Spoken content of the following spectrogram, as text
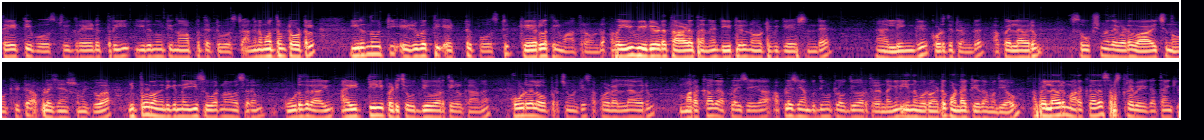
thirty post grade three ഇരുന്നൂറ്റി നാൽപ്പത്തെട്ട് പോസ്റ്റ് അങ്ങനെ മൊത്തം ടോട്ടൽ ഇരുന്നൂറ്റി എഴുപത്തി എട്ട് പോസ്റ്റ് കേരളത്തിൽ മാത്രമുണ്ട്. അപ്പോൾ ഈ വീഡിയോയുടെ താഴെ തന്നെ ഡീറ്റെയിൽ നോട്ടിഫിക്കേഷന്റെ ലിങ്ക് കൊടുത്തിട്ടുണ്ട്. അപ്പോൾ എല്ലാവരും സൂക്ഷ്മതയോടെ വായിച്ച് നോക്കിയിട്ട് അപ്ലൈ ചെയ്യാൻ ശ്രമിക്കുക. ഇപ്പോൾ വന്നിരിക്കുന്ന ഈ സുവർണാവസരം കൂടുതലായും ഐ ടി ഐ പഠിച്ച ഉദ്യോഗാർത്ഥികൾക്കാണ് കൂടുതൽ ഓപ്പർച്യൂണിറ്റീസ് അപ്പോൾ എല്ലാവരും മറക്കാതെ അപ്ലൈ ചെയ്യുക. അപ്ലൈ ചെയ്യാൻ ബുദ്ധിമുട്ടുള്ള ഉദ്യോഗാർത്ഥികളുണ്ടെങ്കിൽ ഈ നമ്പറുമായിട്ട് കോൺടാക്ട് ചെയ്താൽ മതിയാവും. അപ്പോൾ എല്ലാവരും മറക്കാതെ സബ്സ്ക്രൈബ് ചെയ്യുക. താങ്ക്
